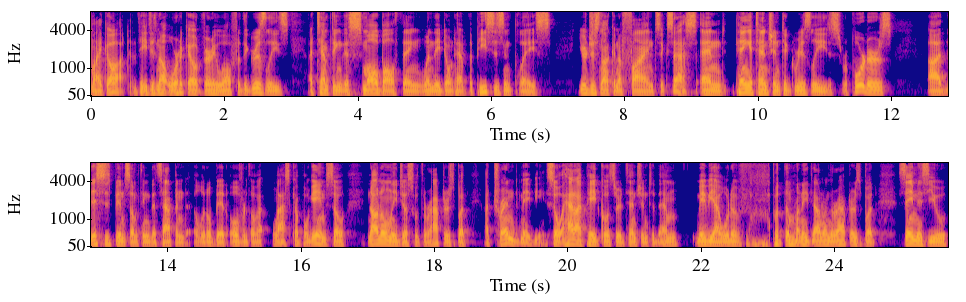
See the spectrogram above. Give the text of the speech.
my God, they did not work out very well for the Grizzlies attempting this small ball thing when they don't have the pieces in place. You're just not going to find success. And paying attention to Grizzlies reporters, uh, this has been something that's happened a little bit over the last couple games. So not only just with the Raptors, but a trend maybe. So had I paid closer attention to them, maybe I would have put the money down on the Raptors. But same as you,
